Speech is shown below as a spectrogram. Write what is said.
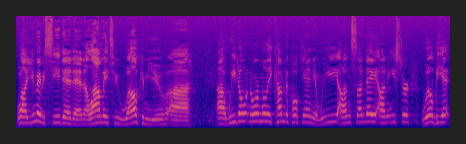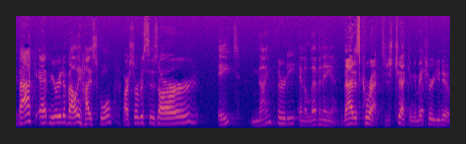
Well, you may be seated and allow me to welcome you. Uh, uh, we don't normally come to Coal Canyon. We, on Sunday, on Easter, will be at, back at Murrieta Valley High School. Our services are 8, 9.30, and 11 a.m. That is correct. Just checking to make Yep. sure you knew.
